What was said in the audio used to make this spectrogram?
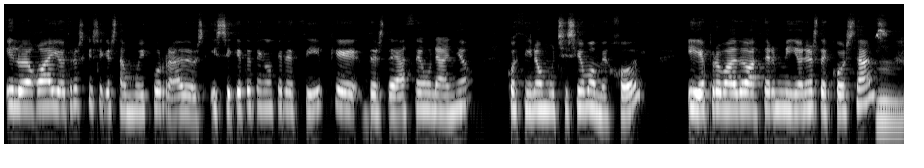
Y luego hay otros que sí que están muy currados. Y sí que te tengo que decir que desde hace un año cocino muchísimo mejor y he probado hacer millones de cosas Mm,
